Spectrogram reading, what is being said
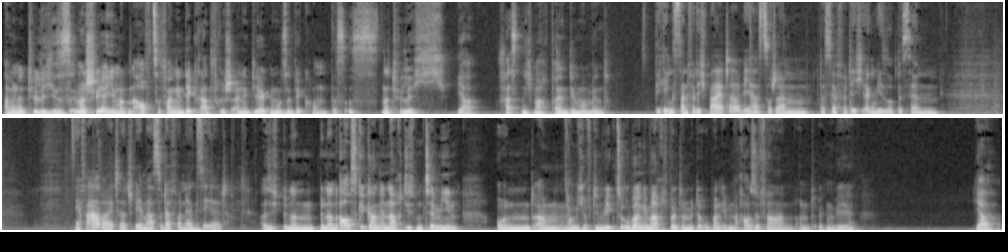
aber natürlich ist es immer schwer, jemanden aufzufangen, der gerade frisch eine Diagnose bekommt. Das ist natürlich, ja, fast nicht machbar in dem Moment. Wie ging es dann für dich weiter? Wie hast du dann das ja für dich irgendwie so ein bisschen ja, verarbeitet? Wem hast du davon mhm. erzählt? Also ich bin dann, bin dann rausgegangen nach diesem Termin und ähm, habe mich auf den Weg zur U-Bahn gemacht, wollte dann mit der U-Bahn eben nach Hause fahren und irgendwie, ja,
